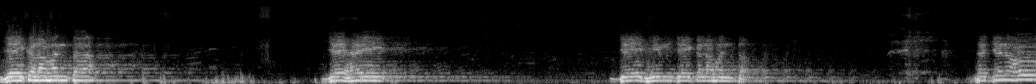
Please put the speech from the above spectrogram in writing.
जय कलावंत. जय हरी. जय भीम जय कलावंत. सज्जन हो.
